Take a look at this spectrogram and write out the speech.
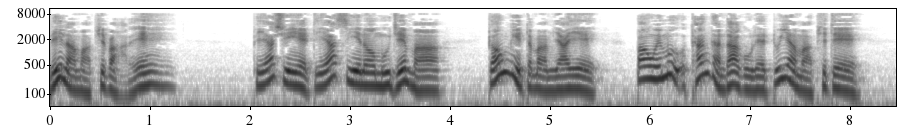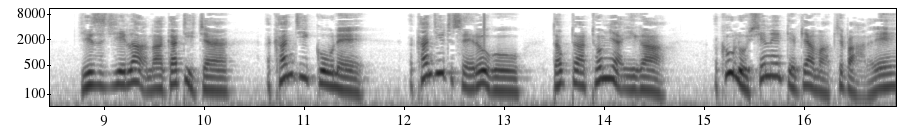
လေ့လာမှာဖြစ်ပါတယ်။ဖျားရှင်ရဲ့တရားစီရင်တော်မူခြင်းမှာကောင်းကင်တမန်များရဲ့ပါဝင်မှုအခန်းကဏ္ဍကိုလည်းတွေးရမှာဖြစ်တဲ့ ရေစကြည်လအနာဂတ်ကျမ်းအခန်းကြီး9နဲ့အခန်းကြီး10တို့ကိုဒေါက်တာထွန်းမြတ်အေးကအခုလိုရှင်းလင်းတင်ပြมาဖြစ်ပါတယ်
